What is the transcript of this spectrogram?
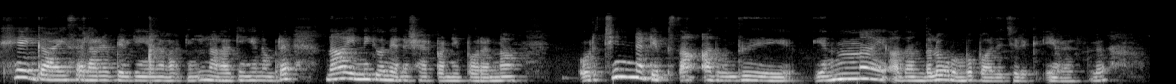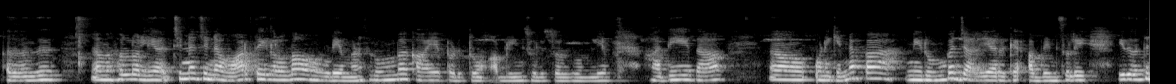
ஹே காய்ஸ் எல்லோரும் எப்படி இருக்கீங்க? நல்லா இருக்கீங்க நல்லா இருக்கீங்க நம்புகிறேன் நான் இன்றைக்கி வந்து என்ன ஷேர் பண்ணி போகிறேன்னா ஒரு சின்ன டிப்ஸ் தான். அது வந்து என்ன அது அந்தளவு ரொம்ப பாதிச்சிருக்கு என் லைஃப்பில் அது வந்து நம்ம சொல்லுவோம் இல்லையா சின்ன சின்ன வார்த்தைகள் தான் அவங்களுடைய மனசு ரொம்ப காயப்படுத்தும் அப்படின்னு சொல்லி சொல்லுவோம் இல்லையா. அதே தான் உனக்கு என்னப்பா? நீ ரொம்ப ஜாலியாக இருக்க அப்படின்னு சொல்லி இது வந்து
